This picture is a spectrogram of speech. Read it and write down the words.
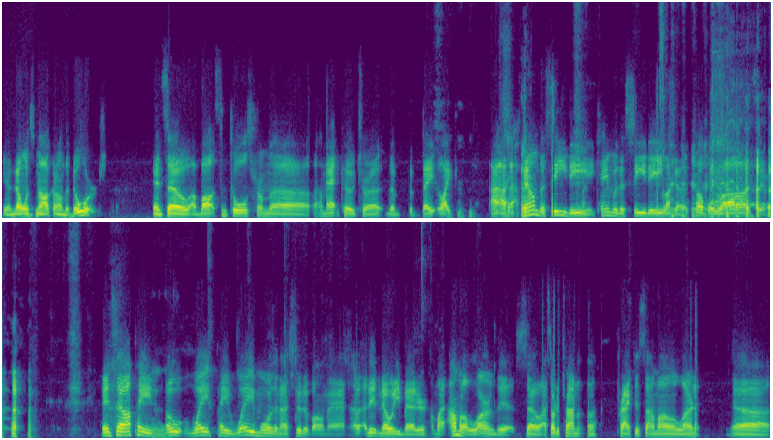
you know, no one's knocking on the doors. And so I bought some tools from uh, a Matco truck. The the ba- like I, I found the CD. It came with a CD, like a couple rods, and, and so I paid oh way paid way more than I should have on that. I, I didn't know any better. I'm like, I'm gonna learn this. So I started trying to practice on my own, learn it. Uh,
